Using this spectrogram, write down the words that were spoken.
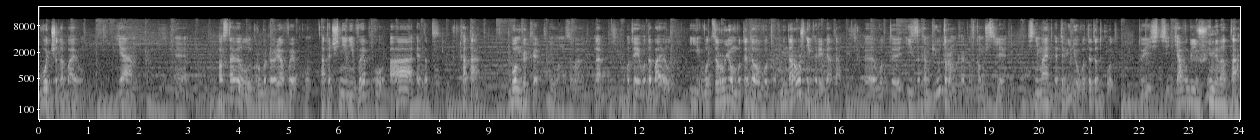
вот что добавил. Я э, поставил, грубо говоря, вебку. А точнее не вебку, а этот кота. Бонга Кэт его называют. Да. Вот я его добавил. И вот за рулем вот этого вот внедорожника, ребята, э, вот э, и за компьютером, как бы в том числе, снимает это видео вот этот код. То есть я выгляжу именно так.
